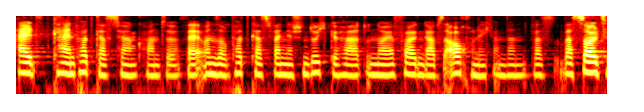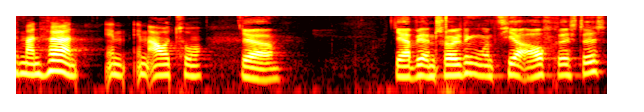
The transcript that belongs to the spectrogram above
halt keinen Podcast hören konnte, weil unsere Podcasts waren ja schon durchgehört und neue Folgen gab es auch nicht. Und dann, was, was sollte man hören im, im Auto? Ja. Ja, wir entschuldigen uns hier aufrichtig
